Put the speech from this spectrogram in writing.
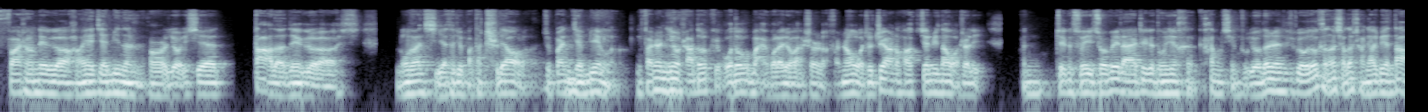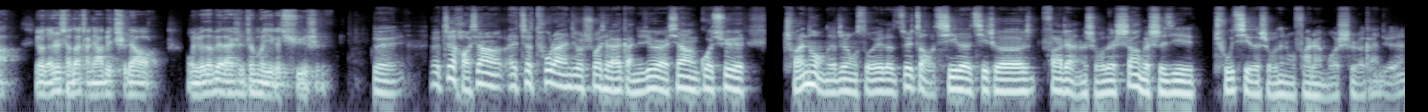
发生这个行业兼并的时候，有一些大的这个垄断企业，他就把它吃掉了，就把你兼并了。反正你有啥都给我都买过来就完事儿了。反正我就这样的话兼并到我这里，嗯，这个所以说未来这个东西很看不清楚，有的人有的可能小的厂家变大，有的是小的厂家被吃掉了。我觉得未来是这么一个趋势。对，呃，这好像，哎，这突然就说起来，感觉有点像过去传统的这种所谓的最早期的汽车发展的时候，在上个世纪初期的时候那种发展模式的感觉。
